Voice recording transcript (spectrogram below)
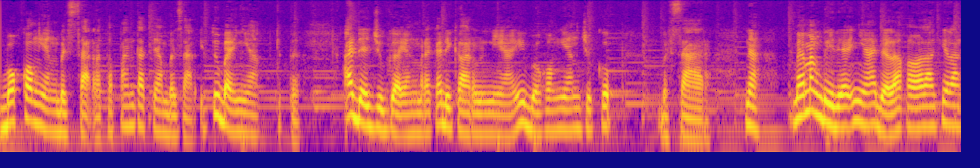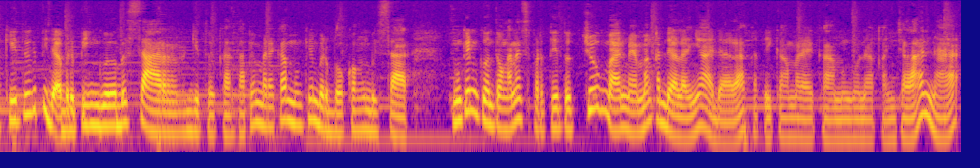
bokong yang besar atau pantat yang besar itu banyak gitu. Ada juga yang mereka dikaruniai bokong yang cukup besar. Nah, memang bedanya adalah kalau laki-laki itu tidak berpinggul besar gitu kan, tapi mereka mungkin berbokong besar. Mungkin keuntungannya seperti itu. Cuman memang kendalanya adalah ketika mereka menggunakan celana,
